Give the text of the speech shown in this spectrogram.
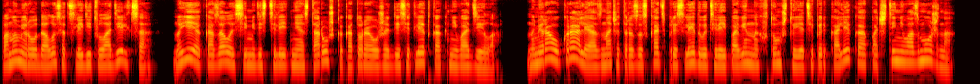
По номеру удалось отследить владельца, но ей оказалась 70-летняя старушка, которая уже 10 лет как не водила. Номера украли, а значит, разыскать преследователей, повинных в том, что я теперь калека, почти невозможно.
